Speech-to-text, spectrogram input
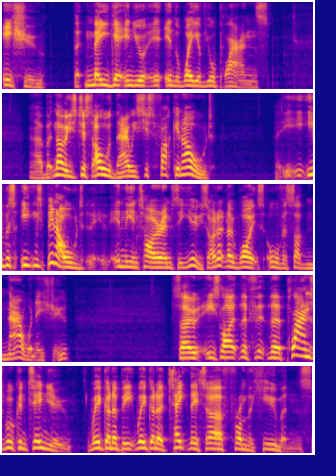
issue that may get in your in the way of your plans. Uh, but no, he's just old now. He's just fucking old. He, he was he's been old in the entire MCU, so I don't know why it's all of a sudden now an issue. So he's like the the plans will continue. We're gonna be we're gonna take this Earth from the humans.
